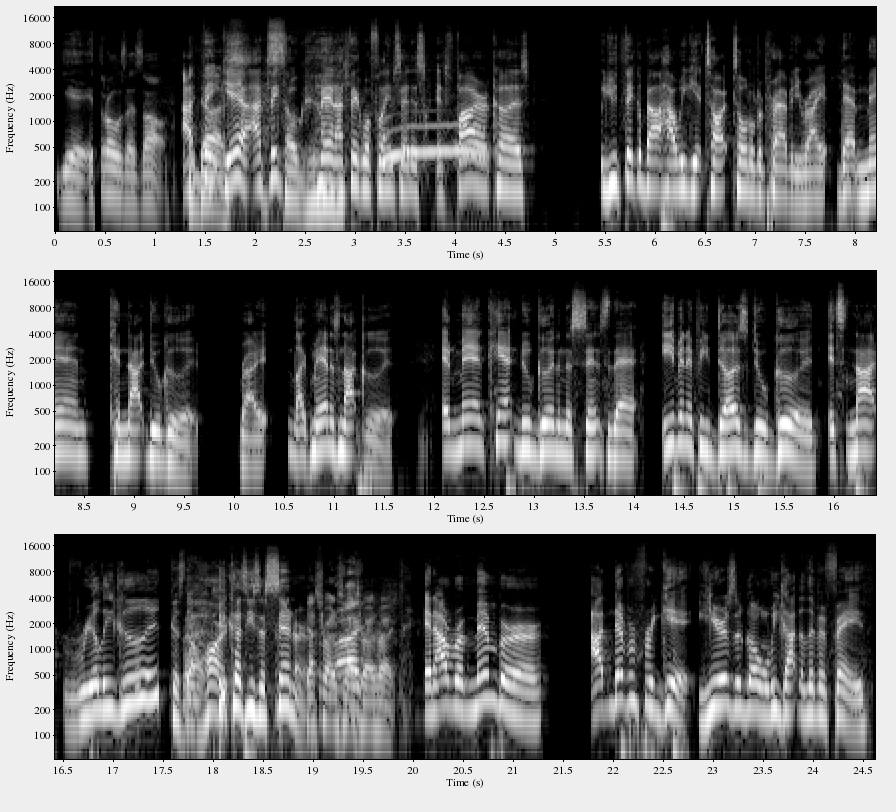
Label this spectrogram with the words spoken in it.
yeah, it throws us off. I It think, does. yeah, I think, so good. man, I think what Flame said is, is fire because you think about how we get taught total depravity, right? That man cannot do good, right? Like, man is not good. And man can't do good in the sense that even if he does do good, it's not really good Because the heart. because he's a sinner. that's right. That's right. That's right. That's right. And I remember, I'd never forget years ago when we got to live in faith,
